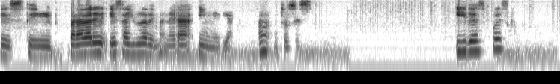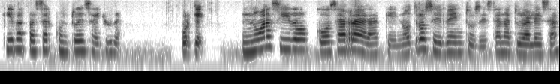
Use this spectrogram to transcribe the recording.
este, para dar e-, esa ayuda de manera inmediata. Entonces, y después, ¿qué va a pasar con toda esa ayuda? Porque no ha sido cosa rara que en otros eventos de esta naturaleza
